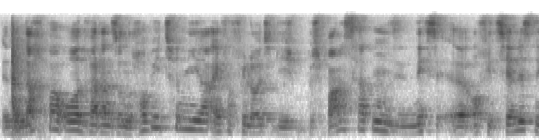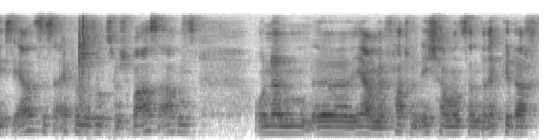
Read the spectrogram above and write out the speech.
in einem Nachbarort war dann so ein Hobbyturnier, einfach für Leute, die Spaß hatten, nichts äh, Offizielles, nichts Ernstes, einfach nur so zum Spaß abends. Und dann, äh, ja, mein Vater und ich haben uns dann direkt gedacht,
